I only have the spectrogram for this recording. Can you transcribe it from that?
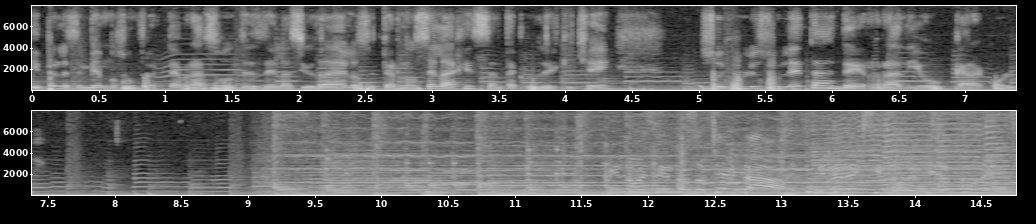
y pues les enviamos un fuerte abrazo desde la ciudad de los eternos celajes, Santa Cruz del Quiché. Soy Julio Zuleta de Radio Caracol. 1980, el primer éxito de Fidel Funes.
